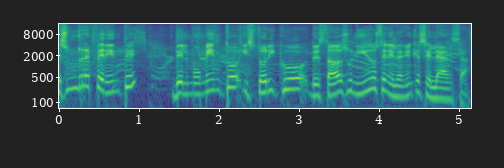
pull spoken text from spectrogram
es un referente del momento histórico de Estados Unidos en el año en que se lanza.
